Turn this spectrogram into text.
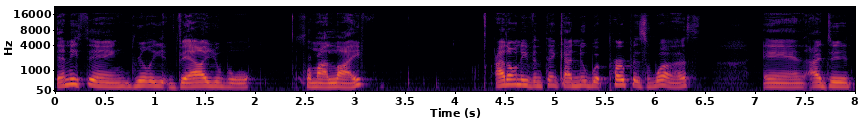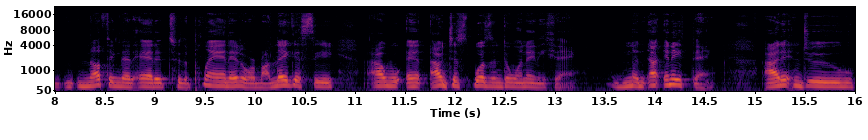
anything really valuable for my life. I don't even think I knew what purpose was. And I did nothing that added to the planet or my legacy. I, and I just wasn't doing anything. Anything. I didn't do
